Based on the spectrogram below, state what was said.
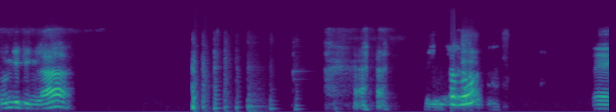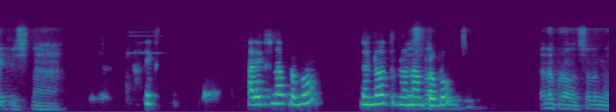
தூங்கிட்டீங்களா? ஹரே கிருஷ்ணா. கிருஷ்ணா பிரபு? தண்டோத் பிரணாம் பிரபு. என்ன பிரபு? சொல்லுங்க.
